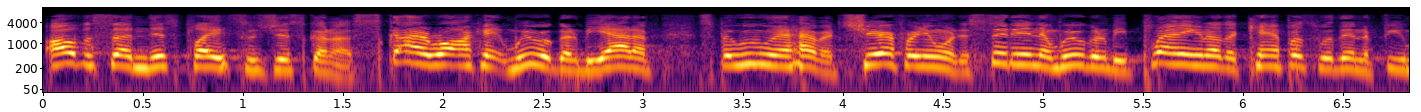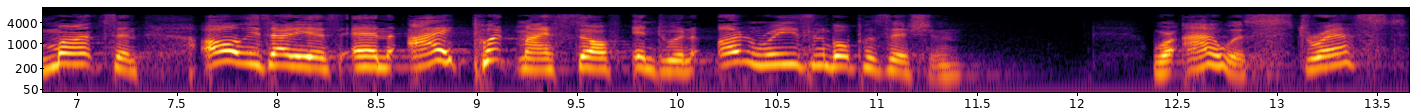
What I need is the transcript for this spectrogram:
all of a sudden, this place was just going to skyrocket, and we were going to be out of, we were going to have a chair for anyone to sit in, and we were going to be planning another campus within a few months, and all these ideas. And I put myself into an unreasonable position where I was stressed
